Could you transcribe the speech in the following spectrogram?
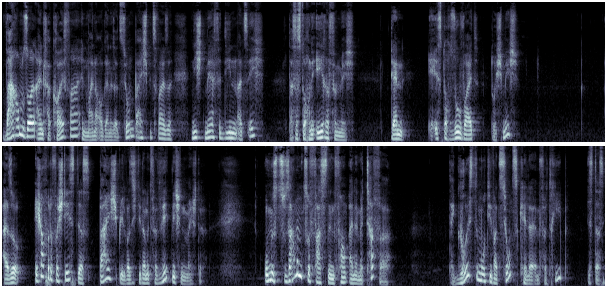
Warum soll ein Verkäufer in meiner Organisation beispielsweise nicht mehr verdienen als ich? Das ist doch eine Ehre für mich. Denn er ist doch so weit durch mich. Also, ich hoffe, du verstehst das Beispiel, was ich dir damit verwirklichen möchte. Um es zusammenzufassen in Form einer Metapher, der größte Motivationskiller im Vertrieb ist das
